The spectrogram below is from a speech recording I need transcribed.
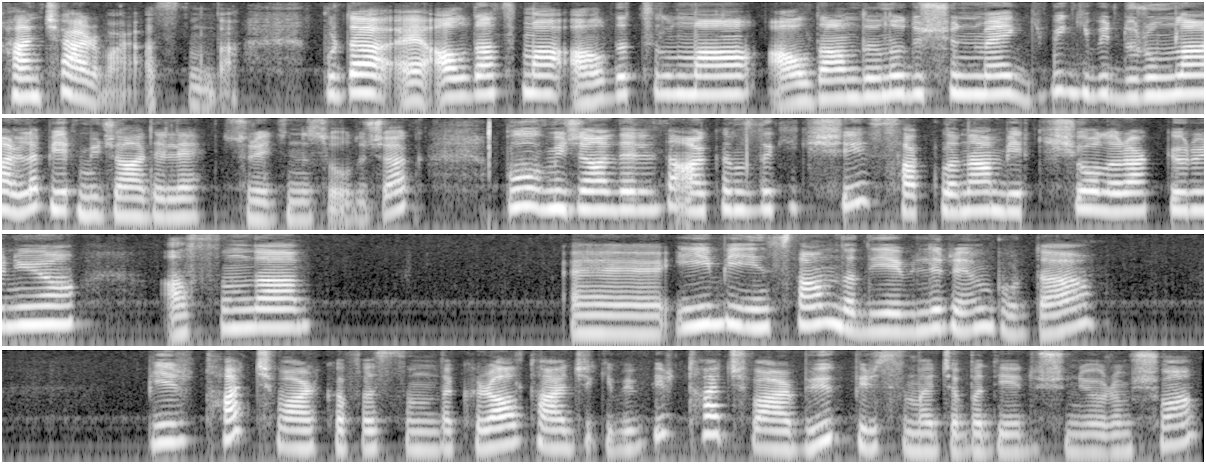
hançer var aslında. Burada e, aldatma, aldatılma, aldandığını düşünme gibi gibi durumlarla bir mücadele süreciniz olacak. Bu mücadelede arkanızdaki kişi saklanan bir kişi olarak görünüyor. Aslında e, iyi bir insan da diyebilirim burada. Bir taç var kafasında, kral tacı gibi bir taç var. Büyük bir isim acaba diye düşünüyorum şu an.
